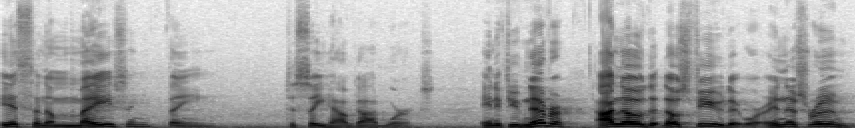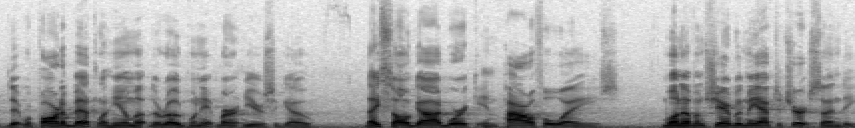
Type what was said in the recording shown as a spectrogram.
It's an amazing thing to see how God works. And if you've never, I know that those few that were in this room that were part of Bethlehem up the road when it burnt years ago, they saw God work in powerful ways. One of them shared with me after church Sunday.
